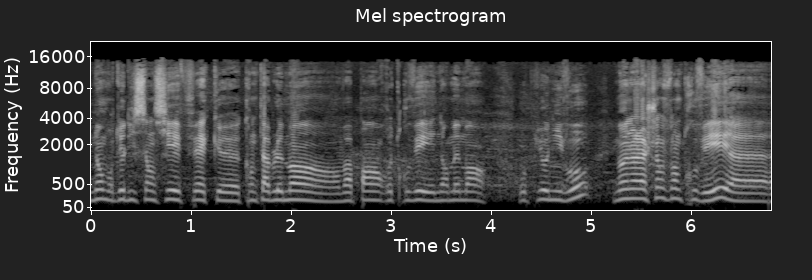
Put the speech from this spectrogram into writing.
nombre de licenciés fait que comptablement, on ne va pas en retrouver énormément au plus haut niveau. Mais on a la chance d'en trouver. Euh,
